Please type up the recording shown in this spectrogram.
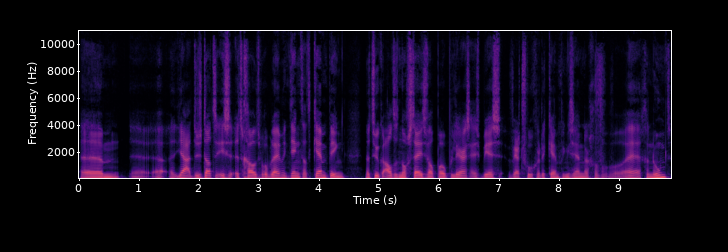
Um, uh, ja, dus dat is het grote probleem. Ik denk dat camping natuurlijk altijd nog steeds wel populair is. SBS werd vroeger de campingzender eh, genoemd.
